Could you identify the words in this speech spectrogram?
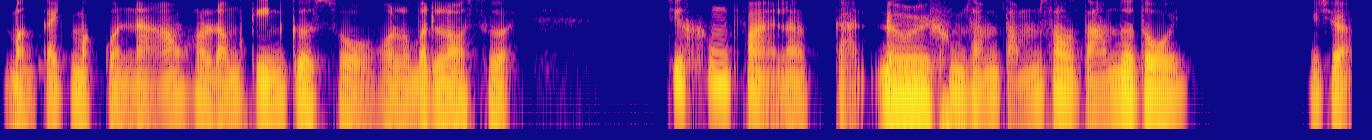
bằng cách mặc quần áo hoặc là đóng kín cửa sổ hoặc là bật lò sưởi. Chứ không phải là cả đời không dám tắm sau 8 giờ tối. Hiểu chưa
